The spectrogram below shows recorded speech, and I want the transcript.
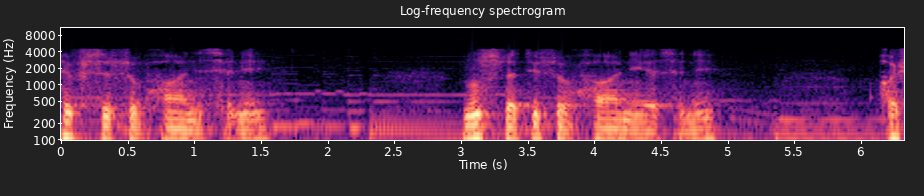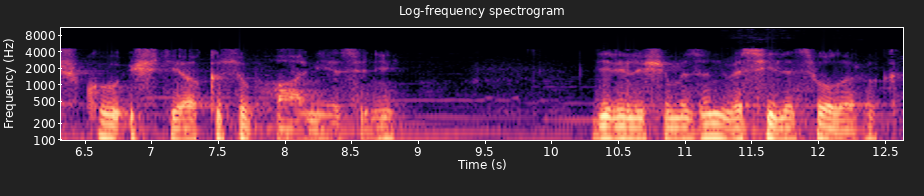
hefsi sübhanisini, nusreti sübhaniyesini, aşku iştiyakı sübhaniyesini, dirilişimizin vesilesi olarak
